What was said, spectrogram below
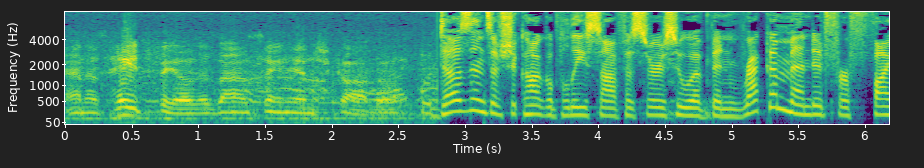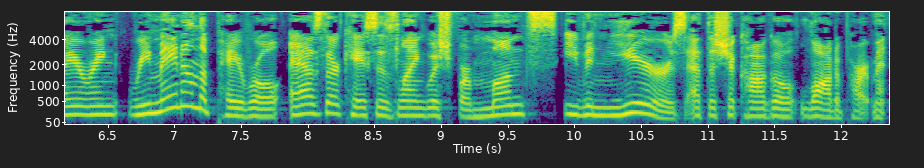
and as hate-filled as I've seen in Chicago. Dozens of Chicago police officers who have been recommended for firing remain on the payroll as their cases languish for months, even years at the Chicago Law Department.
